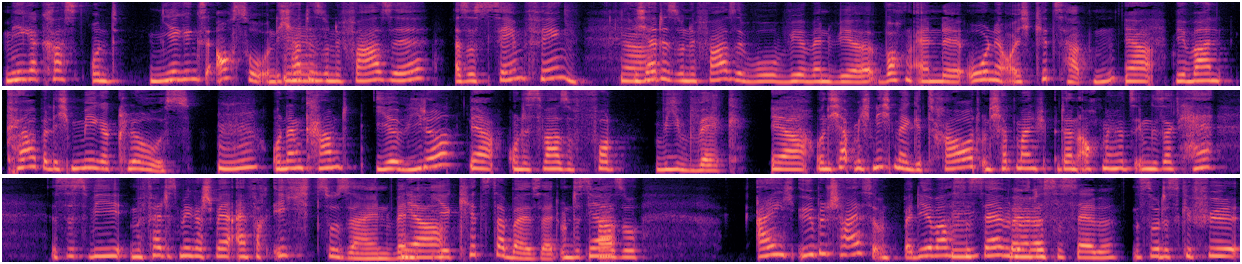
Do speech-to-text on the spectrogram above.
Mega krass. Und mir ging es auch so. Und ich hatte so eine Phase, also same thing. Mhm. Ja. Ich hatte so eine Phase, wo wir, wenn wir Wochenende ohne euch Kids hatten, Ja. Mhm. wir waren körperlich mega close. Und dann kamt ihr wieder Ja. und es war sofort wie weg. Ja. Und ich habe mich nicht mehr getraut und ich habe dann auch manchmal zu ihm gesagt, hä, es ist wie, mir fällt es mega schwer, einfach ich zu sein, wenn Ja. ihr Kids dabei seid. Und es Ja. Mhm. war so, eigentlich übel scheiße. Und bei dir war es dasselbe. Bei mir war es dasselbe. so das Gefühl,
